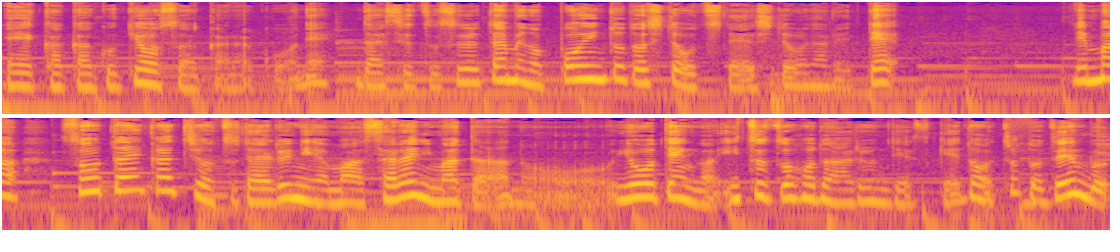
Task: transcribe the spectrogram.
えー価格競争からこうね脱出するためのポイントとしてお伝えしておられてでまあ相対価値を伝えるにはまあさらにまたあの要点が5つほどあるんですけどちょっと全部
